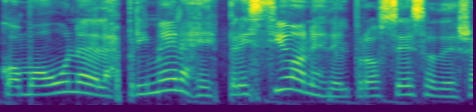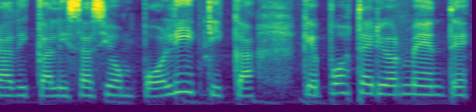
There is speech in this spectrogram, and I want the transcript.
como una de las primeras expresiones del proceso de radicalización política que posteriormente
